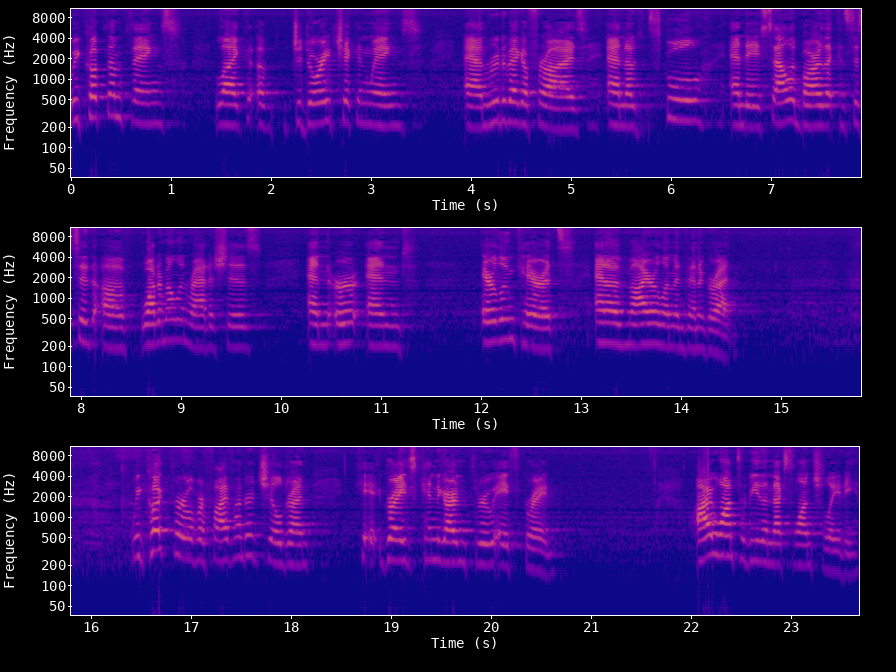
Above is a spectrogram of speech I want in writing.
We cooked them things like uh, Jidori chicken wings and rutabaga fries and a school and a salad bar that consisted of watermelon radishes and, er, and heirloom carrots and a Meyer lemon vinaigrette. We cooked for over 500 children, grades kindergarten through eighth grade. I want to be the next lunch lady.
